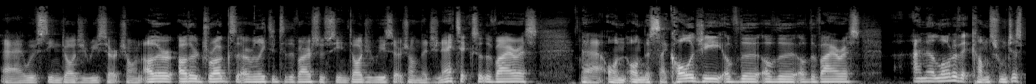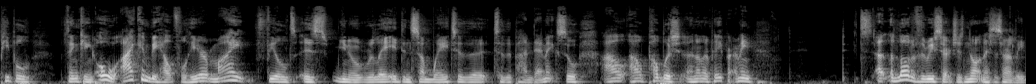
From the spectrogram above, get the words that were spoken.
Uh, we've seen dodgy research on other other drugs that are related to the virus. We've seen dodgy research on the genetics of the virus, uh, on on the psychology of the of the of the virus. And a lot of it comes from just people thinking, "Oh, I can be helpful here. My field is, you know, related in some way to the to the pandemic, so I'll I'll publish another paper." I mean, a lot of the research is not necessarily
